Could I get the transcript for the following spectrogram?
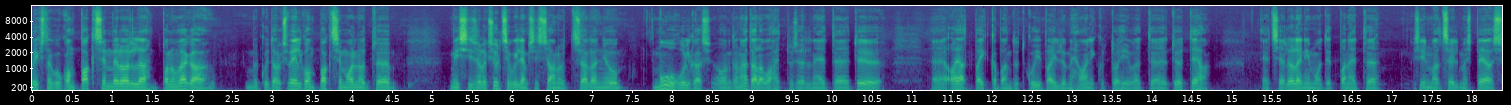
võiks nagu kompaktsem veel olla, palun väga, kui ta oleks veel kompaktsem olnud, mis siis oleks üldse Williamsist saanud, seal on ju muuhulgas on ka nädalavahetusel need äh, tööajad paika pandud, kui palju mehaanikud tohivad äh, tööd teha. Et seal ei ole niimoodi, et paned äh, silmad sõlmes peas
